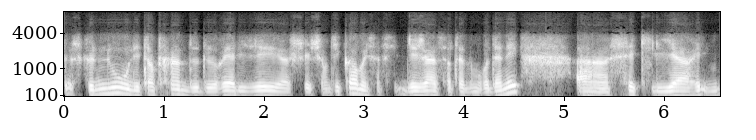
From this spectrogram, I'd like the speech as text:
Ce que nous, on est en train de, de réaliser chez, chez Anticor, mais ça fait déjà un certain nombre d'années, euh, c'est qu'il y a une,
